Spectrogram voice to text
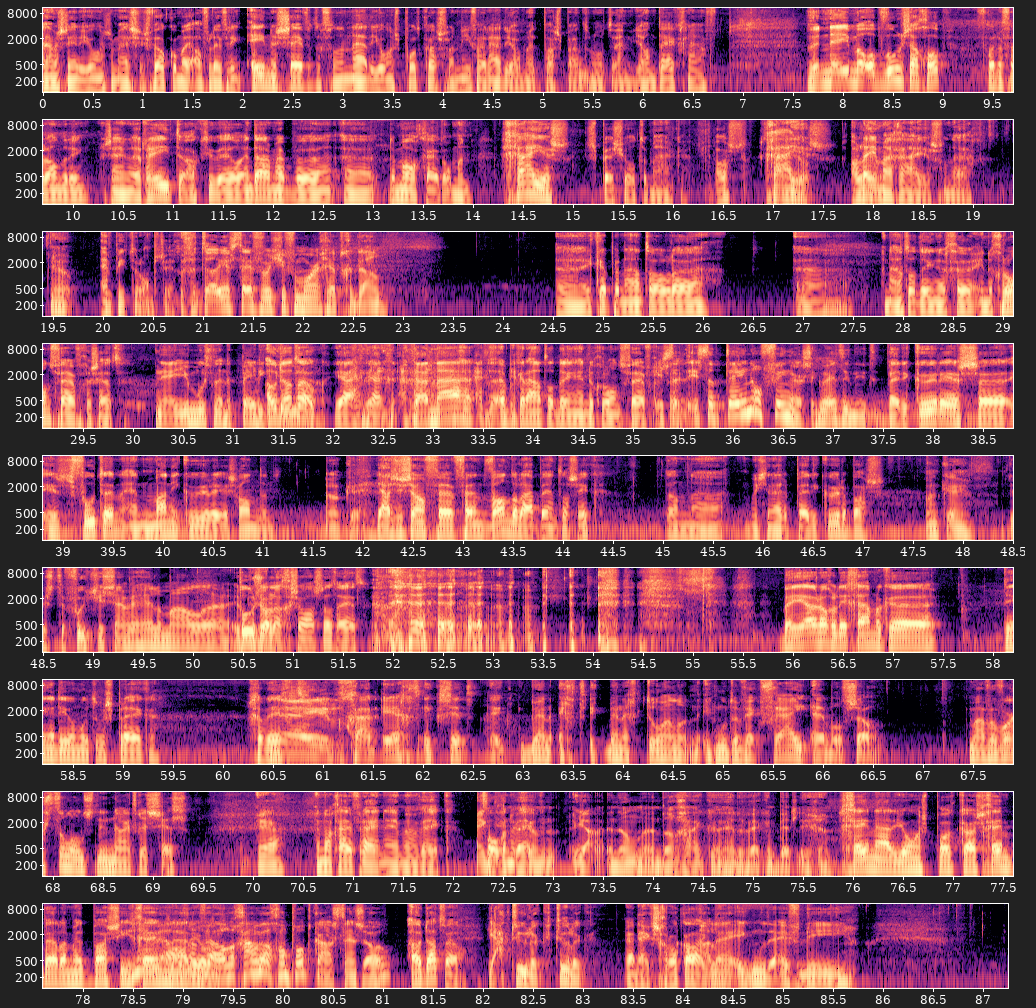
Dames en heren, jongens en meisjes, welkom bij aflevering 71 van de Nade Jongens podcast van Niva Radio met Bas Paternotte en Jan Dijkgraaf. We nemen op woensdag op voor de verandering. We zijn rete actueel en daarom hebben we eh, de mogelijkheid om een Gaiers special te maken. Bas, Gaiers. Alleen maar Gaiers vandaag. Ja. En Pieter Omtzigt. Vertel eerst even wat je vanmorgen hebt gedaan. Eh, ik heb een aantal, eh, een aantal dingen ge- in de grondverf gezet. Nee, je moest naar de pedicure. Oh, dat ook. Ja, ja. Daarna heb ik een aantal dingen in de grondverf Is gezet. dat, is dat tenen of vingers? Ik weet het niet. Pedicure is, eh, is voeten en manicure is handen. Oké. Ja, als je zo'n fervent wandelaar bent als ik, dan eh, moet je naar de pedicure, Bas. Oké. Dus de voetjes zijn weer helemaal... eh, Poezelig, zoals dat heet. ben jou nog lichamelijke dingen die we moeten bespreken? Gewicht? Nee, het gaat echt. Ik zit. Ik, ik ben echt. Ik ben echt toe aan. Ik moet een week vrij hebben of zo. Maar we worstelen ons nu naar het reces. Ja. En dan ga je vrij nemen een week. Ik Volgende week. een- ja, en dan, en dan ga ik een hele week in bed liggen. Geen naar de jongens podcast, geen bellen met Bassie, geen wel, naar de jongens. wel. We gaan wel gewoon podcasten en zo. Oh, dat wel. Ja, tuurlijk, tuurlijk. Ja, nee, ik schrok al. Alleen ik moet even die.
